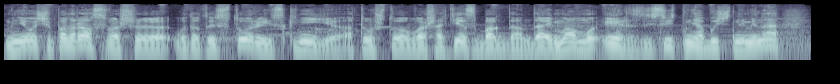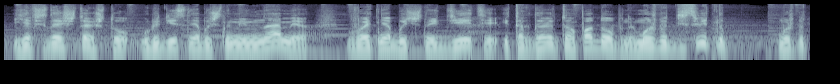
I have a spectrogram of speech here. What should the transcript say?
Мне очень понравилась ваша вот эта история из книги о том, что ваш отец Богдан, да, и мама Эльза. Действительно необычные имена. И я всегда считаю, что у людей с необычными именами бывают необычные дети и так далее и тому подобное. Может быть, действительно, может быть,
